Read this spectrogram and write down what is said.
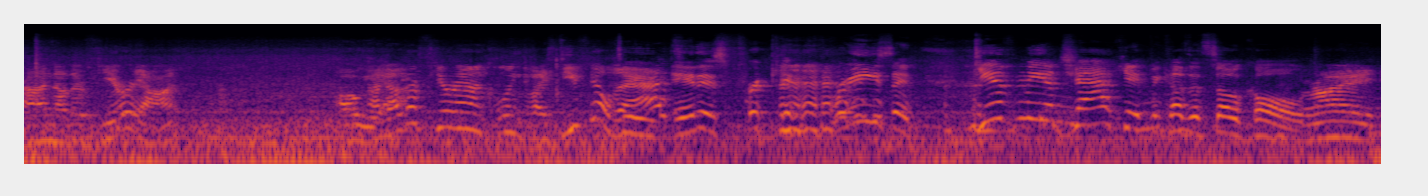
another Furrion. Oh, yeah. Another Furrion cooling device. Do you feel that? Dude, it is freaking freezing. Give me a jacket because it's so cold. Right.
